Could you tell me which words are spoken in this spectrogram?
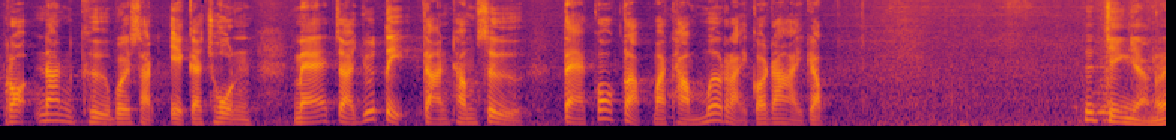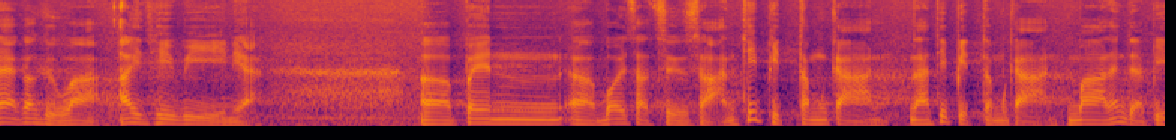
เพราะนั่นคือบริษัทเอกชน แม้จะยุติการทำสื่อ แต่ก็กลับมาทำเมื่อไหร่ก็ได้ครับ ที่จริงอย่างแรกก็คือว่า ITV เนี่ยเป็นบริษัทสื่อสารที่ผิดทำการนะที่ผิดทำการมาตั้งแต่ปี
